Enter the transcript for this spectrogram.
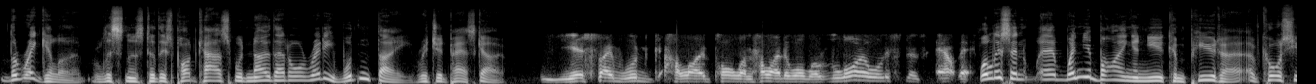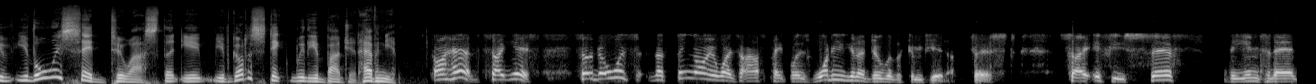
the regular listeners to this podcast would know that already, wouldn't they, Richard Pascoe? Yes, they would. Hello, Paul, and hello to all the loyal listeners out there. Well, listen, uh, when you're buying a new computer, of course, you've you've always said to us that you you've got to stick with your budget, haven't you? I have. So yes. So it always the thing I always ask people is, what are you going to do with a computer first? So if you surf the internet,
